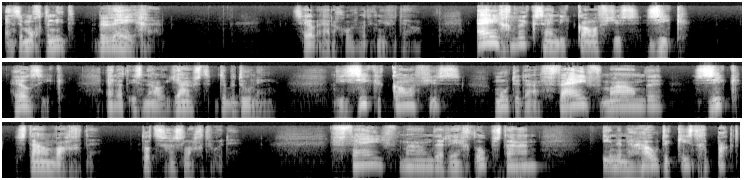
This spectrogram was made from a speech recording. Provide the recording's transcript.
En ze mochten niet bewegen. Het is heel erg hoor, wat ik nu vertel. Eigenlijk zijn die kalfjes ziek. Heel ziek. En dat is nou juist de bedoeling. Die zieke kalfjes moeten daar vijf maanden ziek staan wachten. Tot ze geslacht worden. Vijf maanden rechtop staan, in een houten kist gepakt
